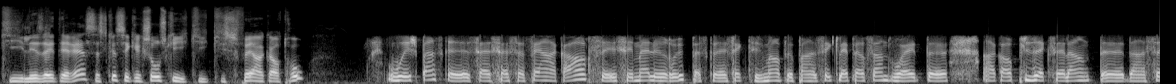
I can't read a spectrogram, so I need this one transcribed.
qui les intéressent. Est-ce que c'est quelque chose qui, qui se fait encore trop? Oui, je pense que ça, ça se fait encore. C'est, malheureux parce qu'effectivement, on peut penser que la personne va être euh, encore plus excellente euh, dans ce,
